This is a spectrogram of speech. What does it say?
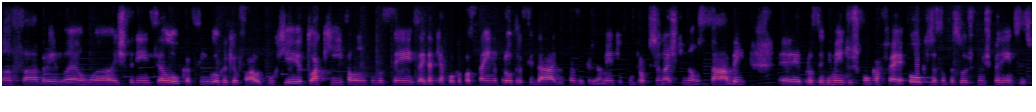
Nossa, Breno, é uma experiência louca, assim, louca que eu falo, porque eu tô aqui falando com vocês, aí daqui a pouco eu posso estar indo para outra cidade fazer treinamento com profissionais que não sabem é, procedimentos com café ou que já são pessoas com experiências.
